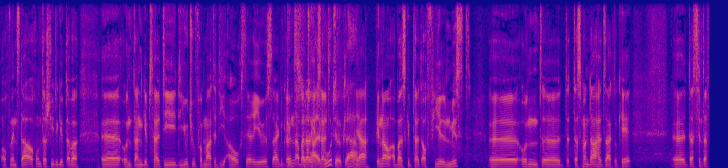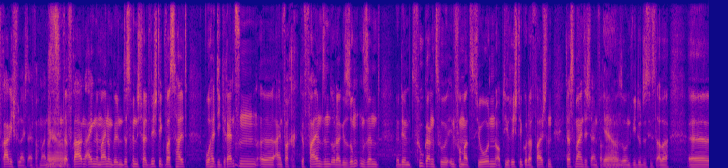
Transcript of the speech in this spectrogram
auch wenn es da auch Unterschiede gibt, aber äh, und dann gibt's halt die, die YouTube-Formate, die auch seriös sein können. Gibt's aber total da gibt's halt, gute, klar. Ja, genau, aber es gibt halt auch viel Mist äh, und äh, dass man da halt sagt, okay, das hinterfrage ich vielleicht einfach mal. Dieses Ja. Hinterfragen, eigene Meinung bilden, das finde ich halt wichtig, was halt, wo halt die Grenzen äh, einfach gefallen sind oder gesunken sind, mit dem Zugang zu Informationen, ob die richtig oder falsch sind, das meinte ich einfach Ja. nur so und wie du das siehst. Aber äh,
